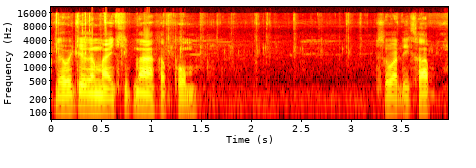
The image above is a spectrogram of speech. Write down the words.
เดี๋ยวไว้เจอกันใหม่คลิปหน้าครับผม สวัสดีครับ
